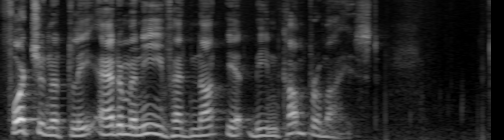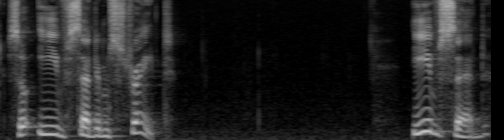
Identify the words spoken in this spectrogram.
Fortunately, Adam and Eve had not yet been compromised. So Eve set him straight. Eve said,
